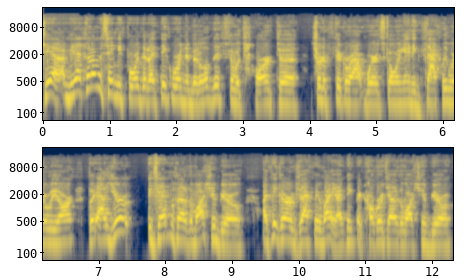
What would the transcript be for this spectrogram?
Yeah, I mean that's what I was saying before. That I think we're in the middle of this, so it's hard to sort of figure out where it's going and exactly where we are. But Al, your examples out of the Washington Bureau, I think, are exactly right. I think the coverage out of the Washington Bureau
